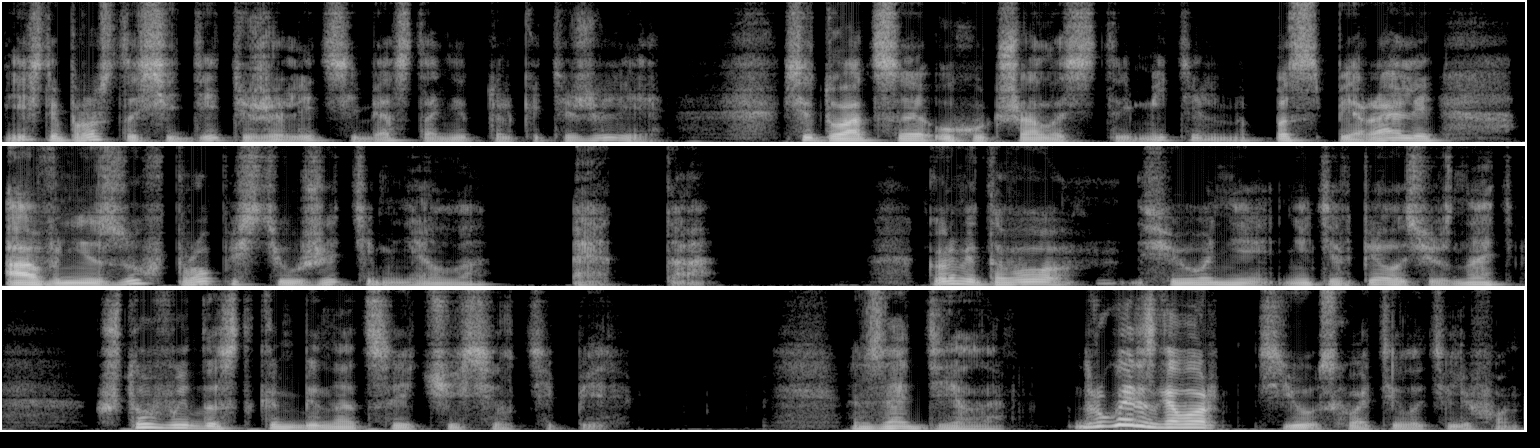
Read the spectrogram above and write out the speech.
Если просто сидеть и жалеть себя станет только тяжелее. Ситуация ухудшалась стремительно, по спирали, а внизу в пропасти уже темнело это. Кроме того, Фионе не терпелось узнать, что выдаст комбинация чисел теперь. За дело. Другой разговор. Сью схватила телефон.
